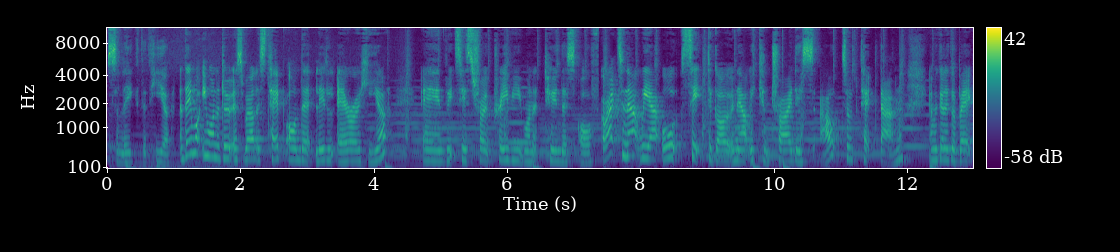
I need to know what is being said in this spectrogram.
selected here. And then what you want to do as well is tap on the little arrow here and it says show preview, you want to turn this off. All right, so now we are all set to go and now we can try this out. So tap done and we're going to go back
